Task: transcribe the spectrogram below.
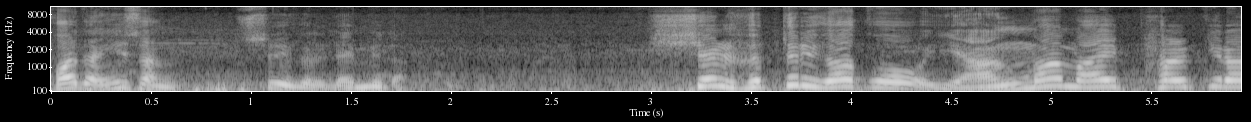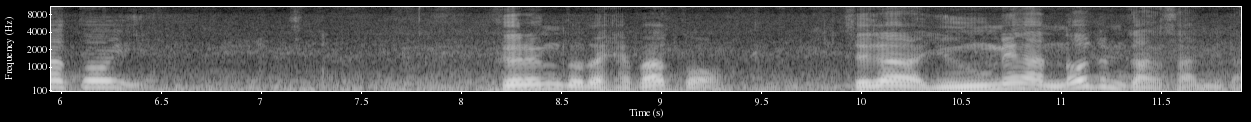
과장 이상 수익을 냅니다. 쉘 흩뜨리 갖고 양마 많이 팔기라고 그런 것도 해봤고 제가 유명한 노점 장사입니다.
